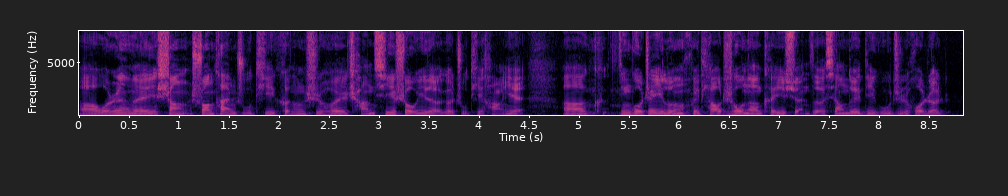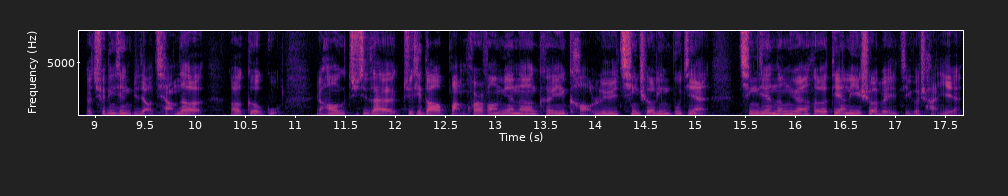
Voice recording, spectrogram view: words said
呃，我认为双双碳主题可能是会长期受益的一个主题行业。呃，经过这一轮回调之后呢，可以选择相对低估值或者确定性比较强的呃个股。然后具体在具体到板块方面呢，可以考虑汽车零部件、清洁能源和电力设备几个产业。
